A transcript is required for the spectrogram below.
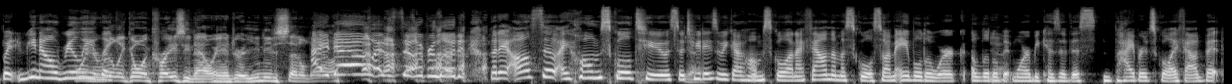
But you know, really you're like really going crazy now, Andrea. You need to settle down. I know I'm so overloaded, but I also I homeschool too. So two Yeah. days a week I homeschool, and I found them a school, so I'm able to work a little Yeah. bit more because of this hybrid school I found. But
